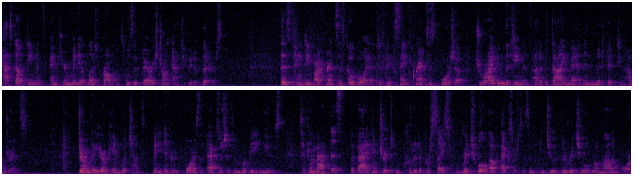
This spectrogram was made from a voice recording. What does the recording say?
cast out demons and cure many of life's problems was a very strong attribute of theirs. This painting by Francisco Goya depicts St. Francis Borgia driving the demons out of a dying man in the mid 1500s. During the European witch hunts, many different forms of exorcism were being used. To combat this, the Vatican Church included a precise ritual of exorcism into the Ritual Romanum, or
